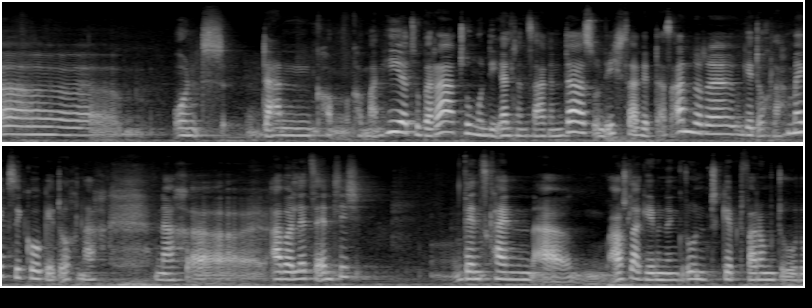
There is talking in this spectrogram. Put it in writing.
Äh, und dann kommt, kommt man hier zur Beratung und die Eltern sagen das und ich sage das andere. Geht doch nach Mexiko, geht doch nach, nach äh, aber letztendlich wenn es keinen äh, ausschlaggebenden Grund gibt, warum du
